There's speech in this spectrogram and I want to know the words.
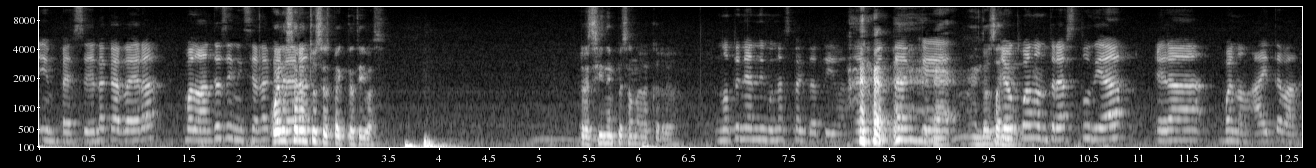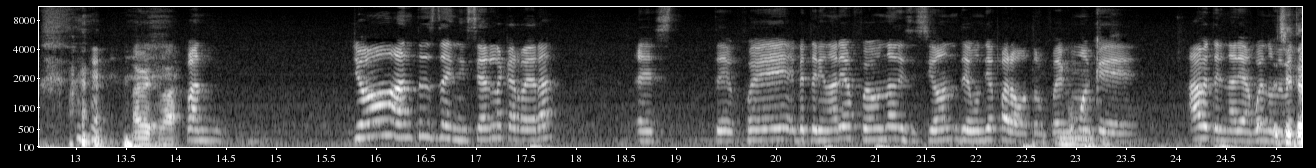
empecé la carrera, bueno, antes de iniciar la ¿Cuáles carrera, eran tus expectativas? Recién empezando la carrera. No tenía ninguna expectativa. Me cuenta que yo cuando entré a estudiar era, bueno, ahí te va. A ver, va. Cuando yo antes de iniciar la carrera, este fue veterinaria fue una decisión de un día para otro. Fue No como que ah veterinaria, bueno, me Sí, te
